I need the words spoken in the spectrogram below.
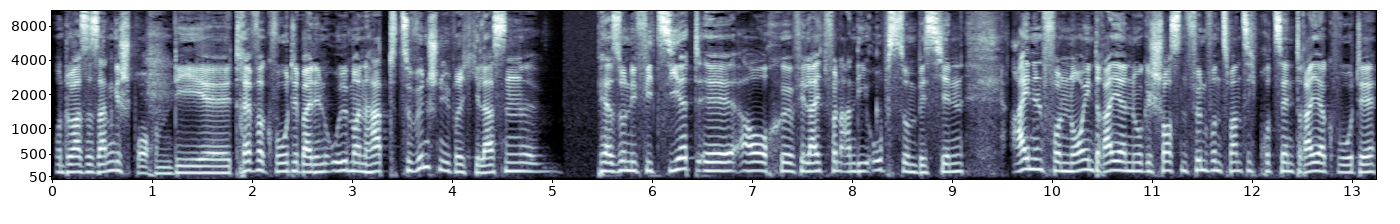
Und du hast es angesprochen, die äh, Trefferquote bei den Ulmern hat zu wünschen übrig gelassen. Personifiziert äh, auch äh, vielleicht von Andy Obst so ein bisschen. Einen von neun Dreier nur geschossen, 25% Dreierquote.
